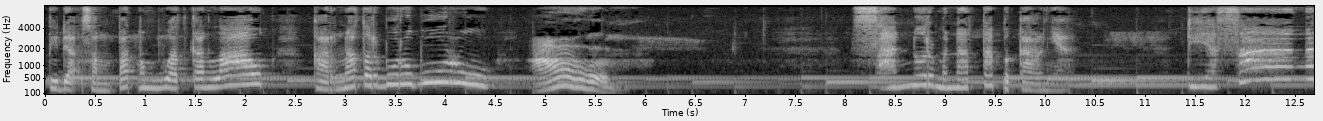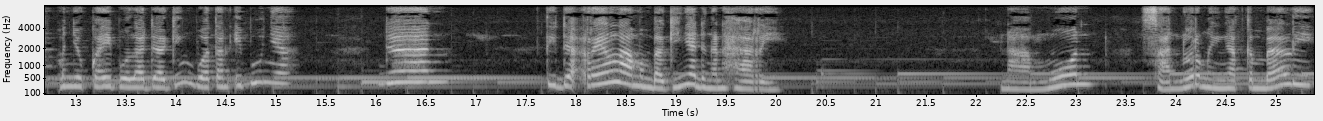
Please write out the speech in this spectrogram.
tidak sempat membuatkan lauk karena terburu-buru. Sanur menatap bekalnya. Dia sangat menyukai bola daging buatan ibunya dan tidak rela membaginya dengan Hari. Namun, Sanur mengingat kembali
